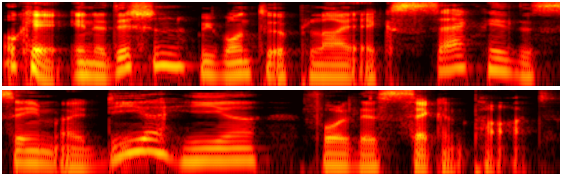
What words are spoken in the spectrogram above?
Okay, in addition, we want to apply exactly the same idea here for the second part.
